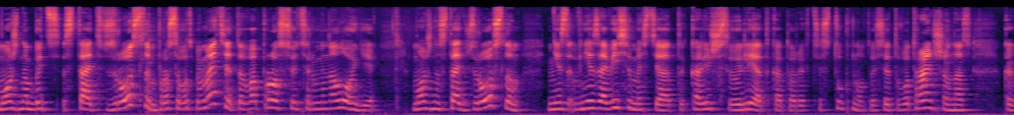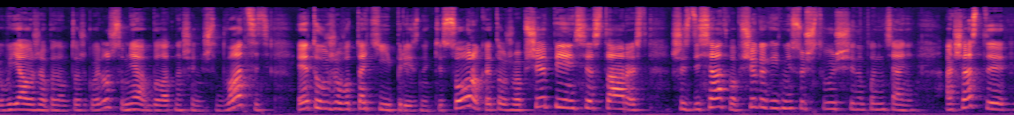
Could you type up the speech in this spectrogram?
можно быть, стать взрослым, просто вот понимаете, это вопрос все терминологии. Можно стать взрослым не, вне зависимости от количества лет, которых тебе стукнул. То есть это вот раньше у нас, как бы я уже об этом тоже говорила, что у меня было отношение, что 20 это уже вот такие признаки, 40 это уже вообще пенсия, старость, 60 вообще какие-то несуществующие инопланетяне. А сейчас ты,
